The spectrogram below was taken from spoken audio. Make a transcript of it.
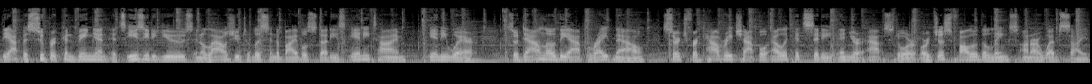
The app is super convenient, it's easy to use, and allows you to listen to Bible studies anytime, anywhere. So download the app right now, search for Calvary Chapel Ellicott City in your app store, or just follow the links on our website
